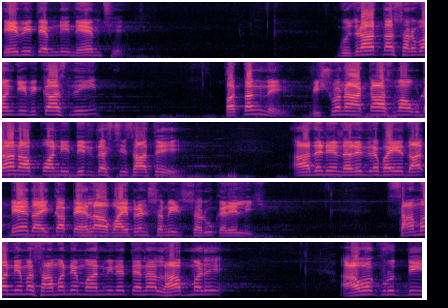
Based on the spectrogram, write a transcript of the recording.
તેવી તેમની નેમ છે. ગુજરાતના સર્વાંગી વિકાસની પતંગને વિશ્વના આકાશમાં ઉડાન આપવાની દીર્ઘદ્રષ્ટિ સાથે આદરણીય નરેન્દ્રભાઈએ બે દાયકા પહેલાં વાઇબ્રન્ટ સમિટ શરૂ કરેલી છે. સામાન્યમાં સામાન્ય માનવીને તેના લાભ મળે, આવક વૃદ્ધિ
